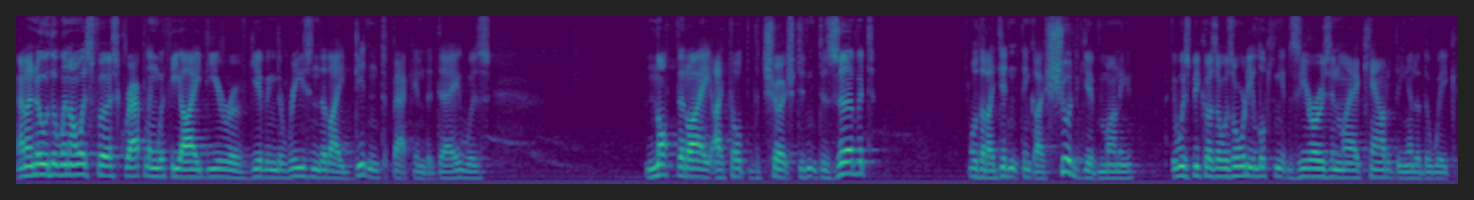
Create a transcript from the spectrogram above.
And I know that when I was first grappling with the idea of giving, the reason that I didn't back in the day was not that I, I thought that the church didn't deserve it or that I didn't think I should give money. It was because I was already looking at zeros in my account at the end of the week,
